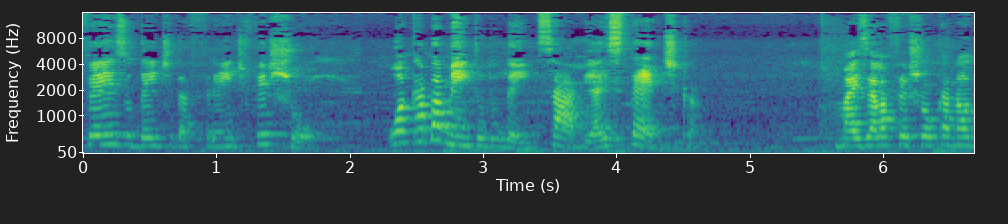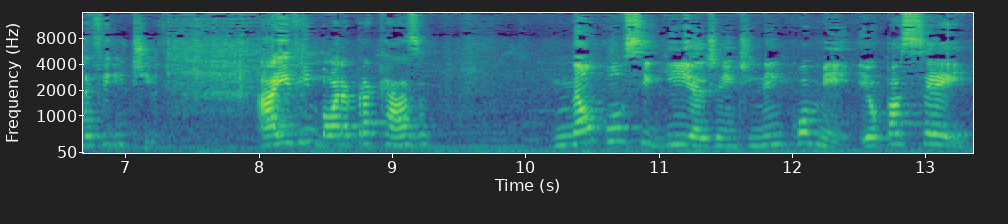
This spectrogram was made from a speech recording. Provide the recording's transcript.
fez o dente da frente, fechou. O acabamento do dente, sabe? A estética. Mas ela fechou o canal definitivo. Aí vim embora para casa. Não conseguia, gente, nem comer. Eu passei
